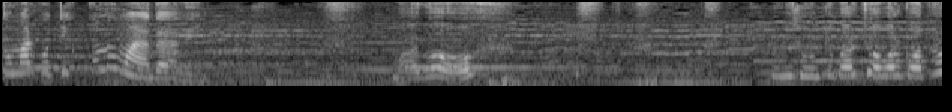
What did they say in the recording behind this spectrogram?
তোমার প্রতি কোনো মায়া দয়া নেই। মাগো তুমি শুনতে পাচ্ছ আমার কথা?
